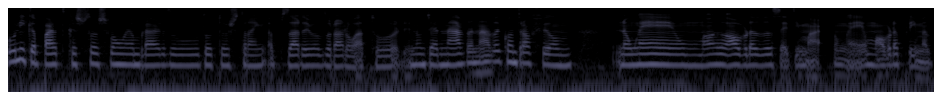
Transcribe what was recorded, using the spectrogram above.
única parte que as pessoas vão lembrar do Doutor Estranho, apesar de eu adorar o ator e não ter nada, nada contra o filme, não é uma obra da sétima arte, não é uma obra-prima. de-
